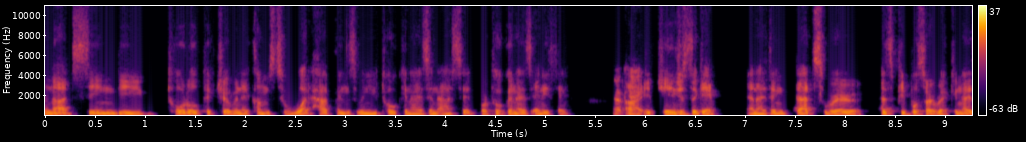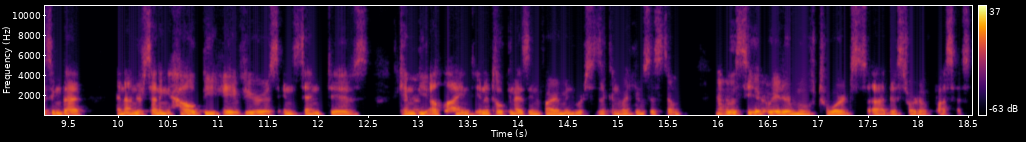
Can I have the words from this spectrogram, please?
not seeing the total picture when it comes to what happens when you tokenize an asset or tokenize anything. Uh, okay. Uh, it changes the game. And I think that's where, as people start recognizing that and understanding how behaviors, incentives can mm-hmm. be aligned in a tokenized environment versus a conventional system, mm-hmm. we'll see a greater move towards uh, this sort of process.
